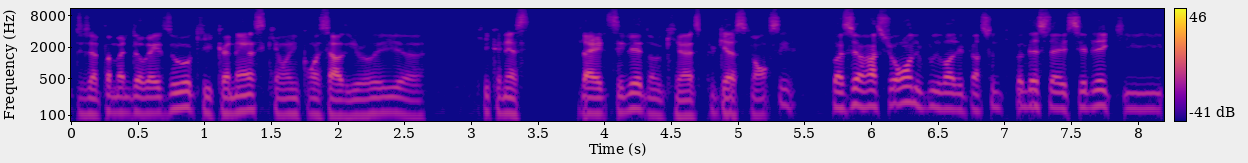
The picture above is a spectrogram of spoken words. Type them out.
déjà pas mal de réseaux, qui connaissent, qui ont une conciergerie, euh, qui connaissent la LCD, donc il ne reste plus qu'à se lancer. Bah, c'est rassurant du coup de voir des personnes qui connaissent la LCD, qui,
